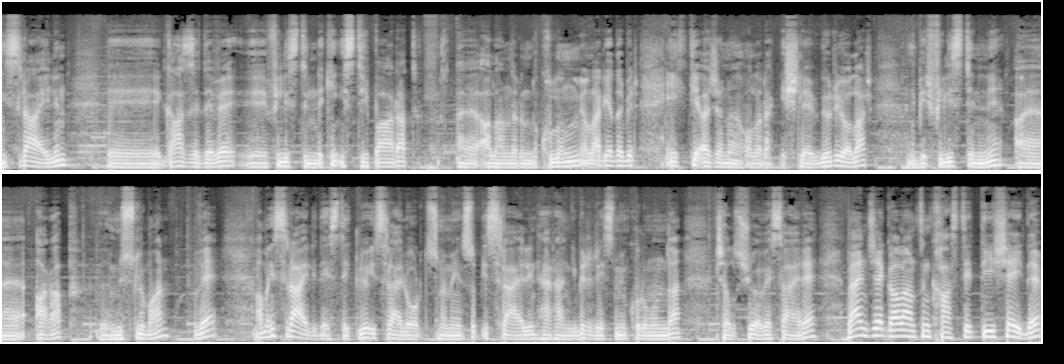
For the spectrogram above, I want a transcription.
İsrail'in e, Gazze'de ve e, Filistin'deki istihbarat e, alanlarında kullanılıyorlar ya da bir elti ajanı olarak işlev görüyorlar. Hani bir Filistinli, e, Arap, e, Müslüman ve ama İsrail'i destekliyor. İsrail ordusuna mensup. İsrail'in herhangi bir resmi kurumunda çalışıyor vesaire. Bence Galant'ın kastettiği şey de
